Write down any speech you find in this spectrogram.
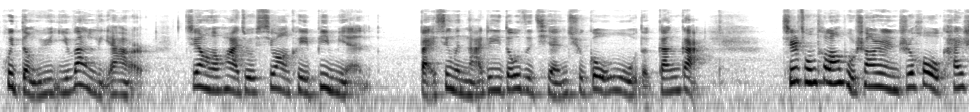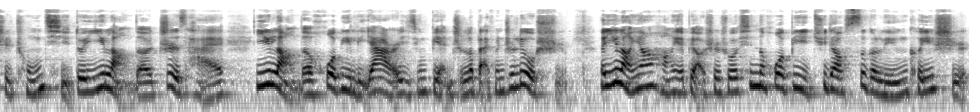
会等于一万里亚尔。这样的话，就希望可以避免百姓们拿着一兜子钱去购物的尴尬。其实从特朗普上任之后开始重启对伊朗的制裁，伊朗的货币里亚尔已经贬值了百分之六十。那伊朗央行也表示说，新的货币去掉四个零，可以使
